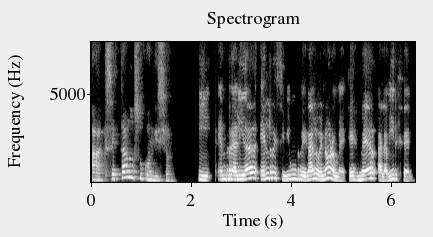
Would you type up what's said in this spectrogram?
ha aceptado su condición. Y en realidad él recibió un regalo enorme, que es ver a la Virgen.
